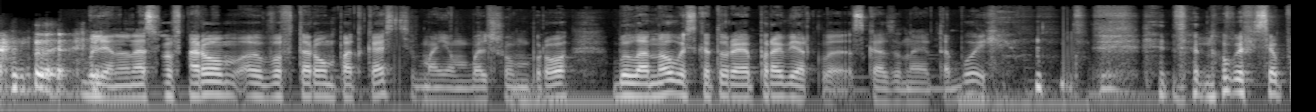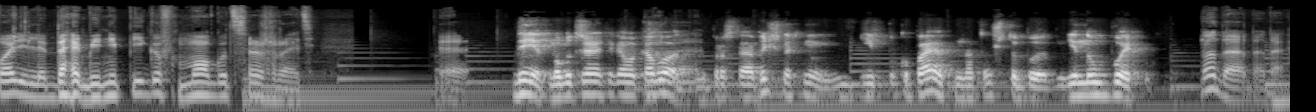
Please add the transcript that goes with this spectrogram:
Блин, у нас во втором, во втором подкасте, в моем большом бро, была новость, которая опровергла сказанное тобой. Но вы все поняли, да, мини-пигов могут сожрать. Да нет, могут жрать кого кого. Да. Просто обычных ну, не покупают на то, чтобы не на убой. Ну да, да, да.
